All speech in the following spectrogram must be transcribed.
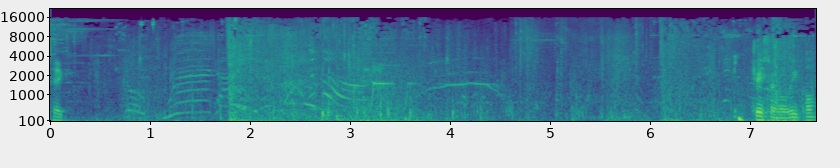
Take. Tracer, what we call?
